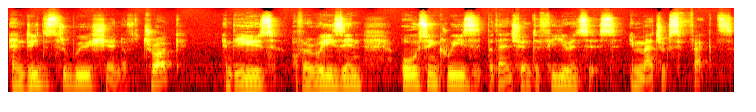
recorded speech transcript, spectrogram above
and redistribution of the drug, and the use of a resin also increases potential interferences in matrix effects.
